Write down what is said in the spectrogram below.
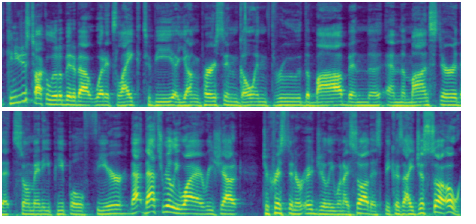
can you just talk a little bit about what it's like to be a young person going through the mob and the and the monster that so many people fear? That that's really why I reached out to Kristen originally when I saw this because I just saw, oh,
